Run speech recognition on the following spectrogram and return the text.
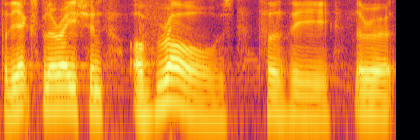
for the exploration of roles, for the, the,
